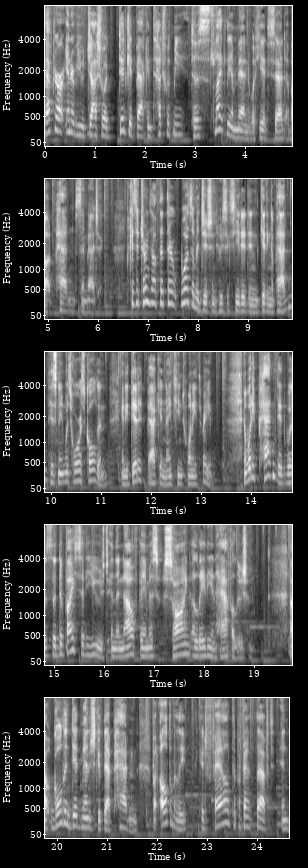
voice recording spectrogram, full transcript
After our interview, Joshua did get back in touch with me to slightly amend what he had said about patents and magic because it turns out that there was a magician who succeeded in getting a patent. His name was Horace Goldin, and he did it back in 1923. And what he patented was the device that he used in the now famous sawing a lady in half illusion. Now, Goldin did manage to get that patent, but ultimately it failed to prevent theft in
